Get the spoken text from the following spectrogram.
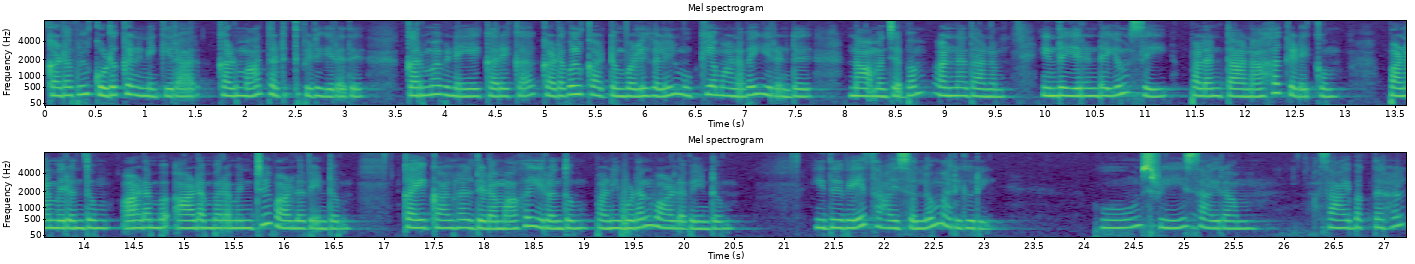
கடவுள் கொடுக்க நினைக்கிறார் கர்மா தடுத்து விடுகிறது. கர்ம வினையை கரைக்க கடவுள் காட்டும் வழிகளில் முக்கியமானவை இரண்டு. நாம ஜெபம் அன்னதானம். இந்த இரண்டையும் செய் பலன் தானாக கிடைக்கும். பணமிருந்தும் ஆடம்ப ஆடம்பரமின்றி வாழ வேண்டும். கை கால்கள் திடமாக இருந்தும் பணிவுடன் வாழ வேண்டும். இதுவே சாய் சொல்லும் அறிகுறி. ஓம் ஸ்ரீ சாய்ராம். சாய் பக்தர்கள்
